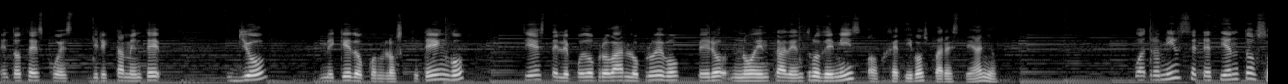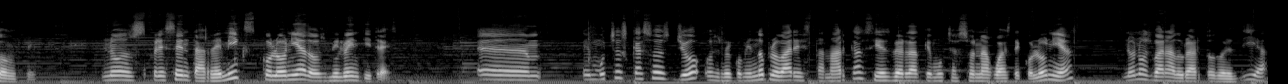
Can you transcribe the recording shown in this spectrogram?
Entonces, pues directamente yo me quedo con los que tengo. Si este le puedo probar, lo pruebo, pero no entra dentro de mis objetivos para este año. 4711. Nos presenta Remix Colonia 2023. Em, en muchos casos yo os recomiendo probar esta marca, si es verdad que muchas son aguas de colonia, no nos van a durar todo el día,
